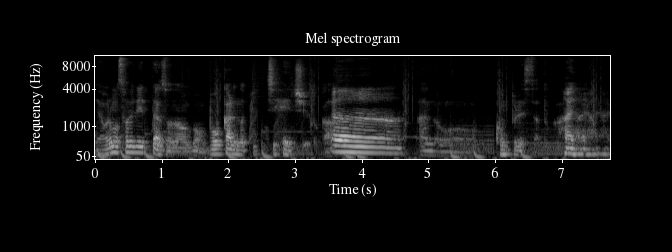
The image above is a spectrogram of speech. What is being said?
いや俺もそれで言ったらそのもうボーカルのピッチ編集とうか、あのコンプレッサーとか、いはいはいはい。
